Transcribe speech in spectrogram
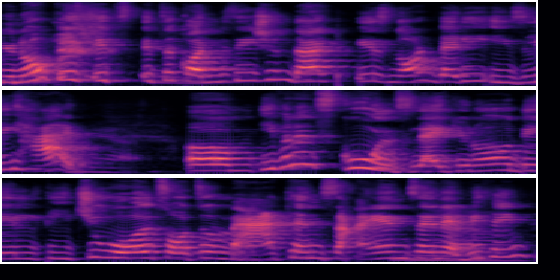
You know, because it's it's a conversation that is not very easily had Yeah. um, even in schools, like you know, they'll teach you all sorts of math and science and Yeah. everything,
